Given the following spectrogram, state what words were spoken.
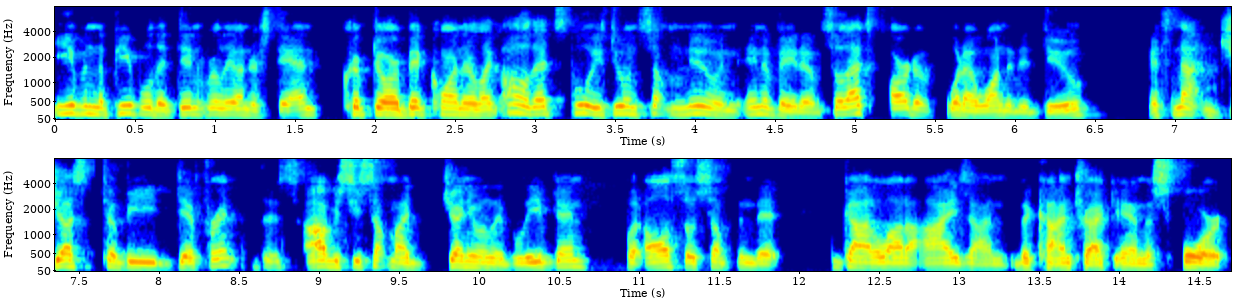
even the people that didn't really understand crypto or Bitcoin, they're like, "Oh, that's cool. He's doing something new and innovative." So that's part of what I wanted to do. It's not just to be different. It's obviously something I genuinely believed in, but also something that got a lot of eyes on the contract and the sport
